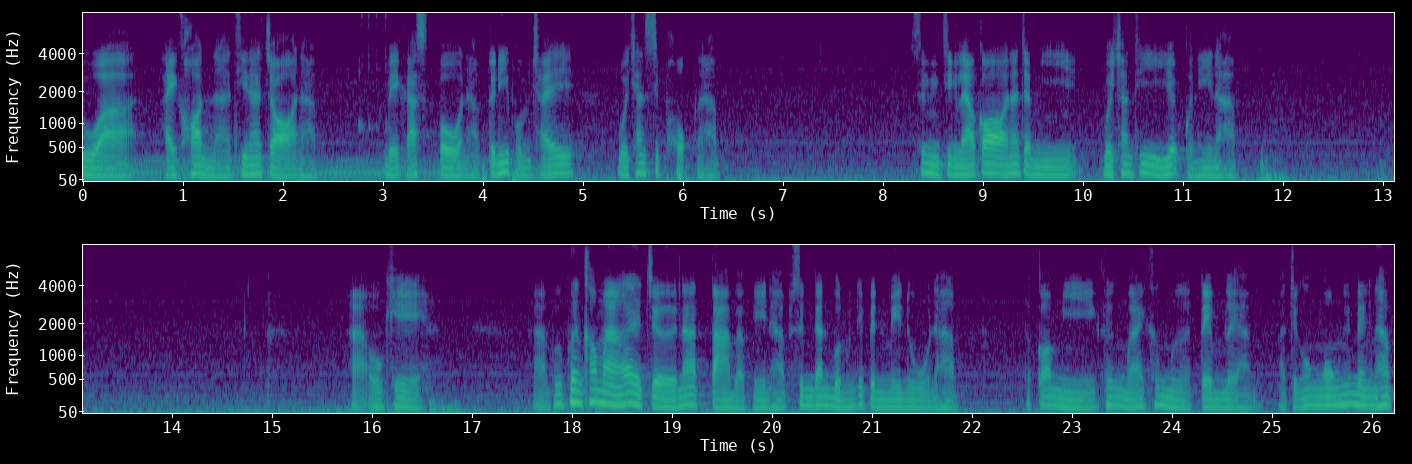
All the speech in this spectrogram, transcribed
ตัวไอคอนนะที่หน้าจอนะครับ Vegas Pro นะครับ ตัวนี้ผมใช้เวอร์ชัน16 นะครับ ซึ่งจริงๆ แล้วก็น่าจะมีเวอร์ชันที่เยอะกว่านี้นะครับอ่าโอเคอ่าเพื่อนๆเข้ามาก็จะเจอหน้าตาแบบนี้นะครับ ซึ่งด้านบนก็จะเป็นเมนูนะครับ แล้วก็มีเครื่องไม้เครื่องมือเต็มเลยครับ อาจจะงงๆนิดนึงนะครับ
